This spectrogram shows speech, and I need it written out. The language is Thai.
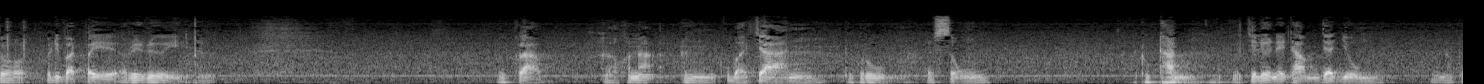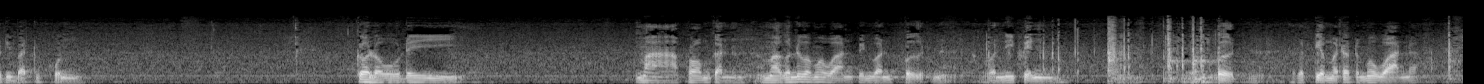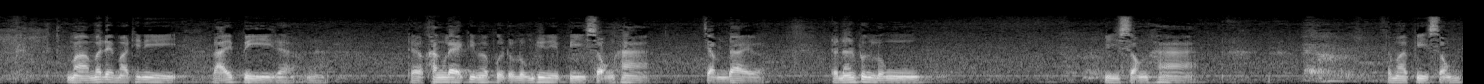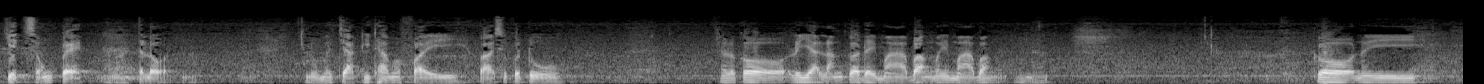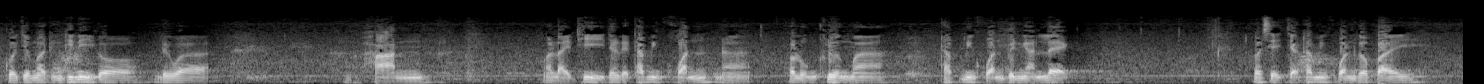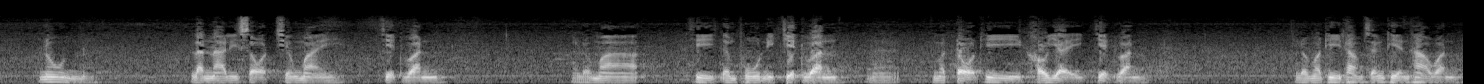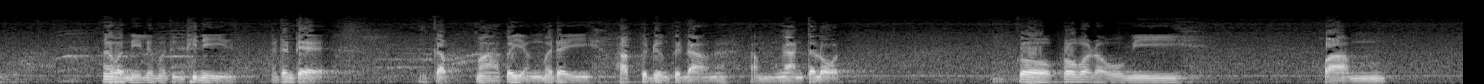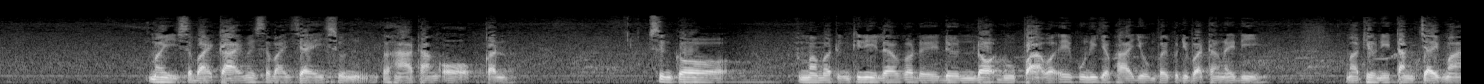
ก็ปฏิบัติไปเรื่อยๆนะกราบคณะครูบาอาจารย์ ทุกรูปพระสงฆ์ทุกท่านเจริญในธรรมญาติโยมนักปฏิบัติทุกคน ก็เราได้มาพร้อมกัน มาก็นึกว่าเมื่อวานเป็นวันเปิดนะวันนี้เป็นวันเปิดก็เตรียมมาตั้งแต่เมื่อวานแล้ว มาไม่ได้มาที่นี่หลายปีแล้วนะแต่ครั้งแรกที่มาเปิดอบรมที่นี่ปีสองห้าจำได้ว่าตอนนั้นเพิ่งลงปีสองห้าจะมาปีสองเจ็ดสองแปดมาตลอด ลงมาจากที่ทามาไฟป่าสุกโตแล้วก็ระยะหลังก็ได้มาบ้างไม่มาบ้างนะก็ใน กว่าจะมาถึงที่นี่ก็เรียกว่าผ่านมาหลายที่ตั้งแต่ทับมิ่งขวัญนะพอลงเครื่องมาทับมิ่งขวัญเป็นงานแรกพอเสร็จจากทับมิ่งขวัญก็ไปนู่นลานารีสอร์ทเชียงใหม่เจ็ดวันแล้วมาที่ลำพูนอีกเจ็ดวันนะมาต่อที่เขาใหญ่เจ็ดวัน เรามาที่ถ้ำแสงเทียนห้าวัน เมื่อวันนี้เลยมาถึงที่นี่ตั้งแต่กลับมาก็ยังไม่ได้พักเป็นเรื่องเป็นราวนะทำงานตลอด ก็เพราะว่าเรามีความไม่สบายกายไม่สบายใจส่วนก็หาทางออกกัน ซึ่งก็มามาถึงที่นี่แล้วก็เลยเดินเลาะดูป่าว่าเอ๊ะพรุ่งนี้จะพาโยมไปปฏิบัติทางไหนดี มาเที่ยวนี้ตั้งใจมา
